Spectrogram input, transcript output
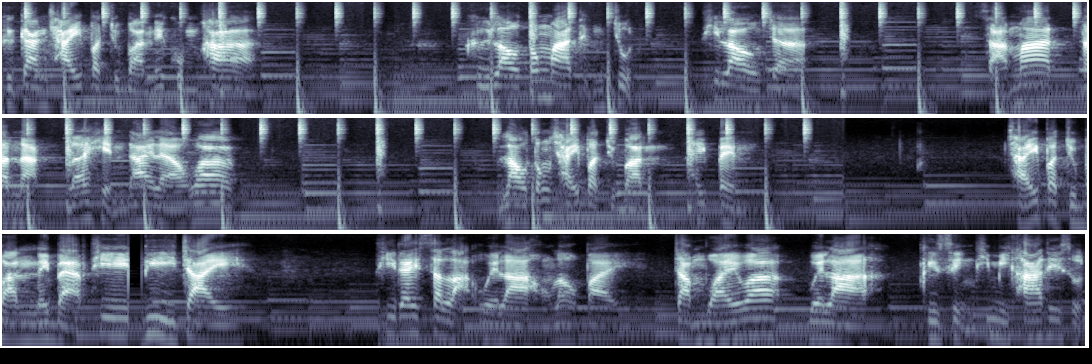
คือการใช้ปัจจุบันให้คุ้มค่า คือเราต้องมาถึงจุดที่เราจะสามารถตระหนัก และเห็นได้แล้วว่า เราต้องใช้ปัจจุบันให้เป็น ใช้ปัจจุบันในแบบที่ดีใจ ที่ได้สละเวลาของเราไปจำไว้ว่าเวลาคือสิ่งที่มีค่าที่สุด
